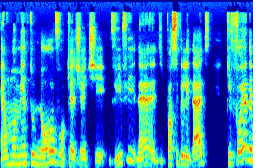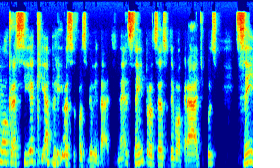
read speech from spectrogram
é um momento novo que a gente vive, né, de possibilidades, que foi a democracia que abriu essas possibilidades, né? Sem processos democráticos, sem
